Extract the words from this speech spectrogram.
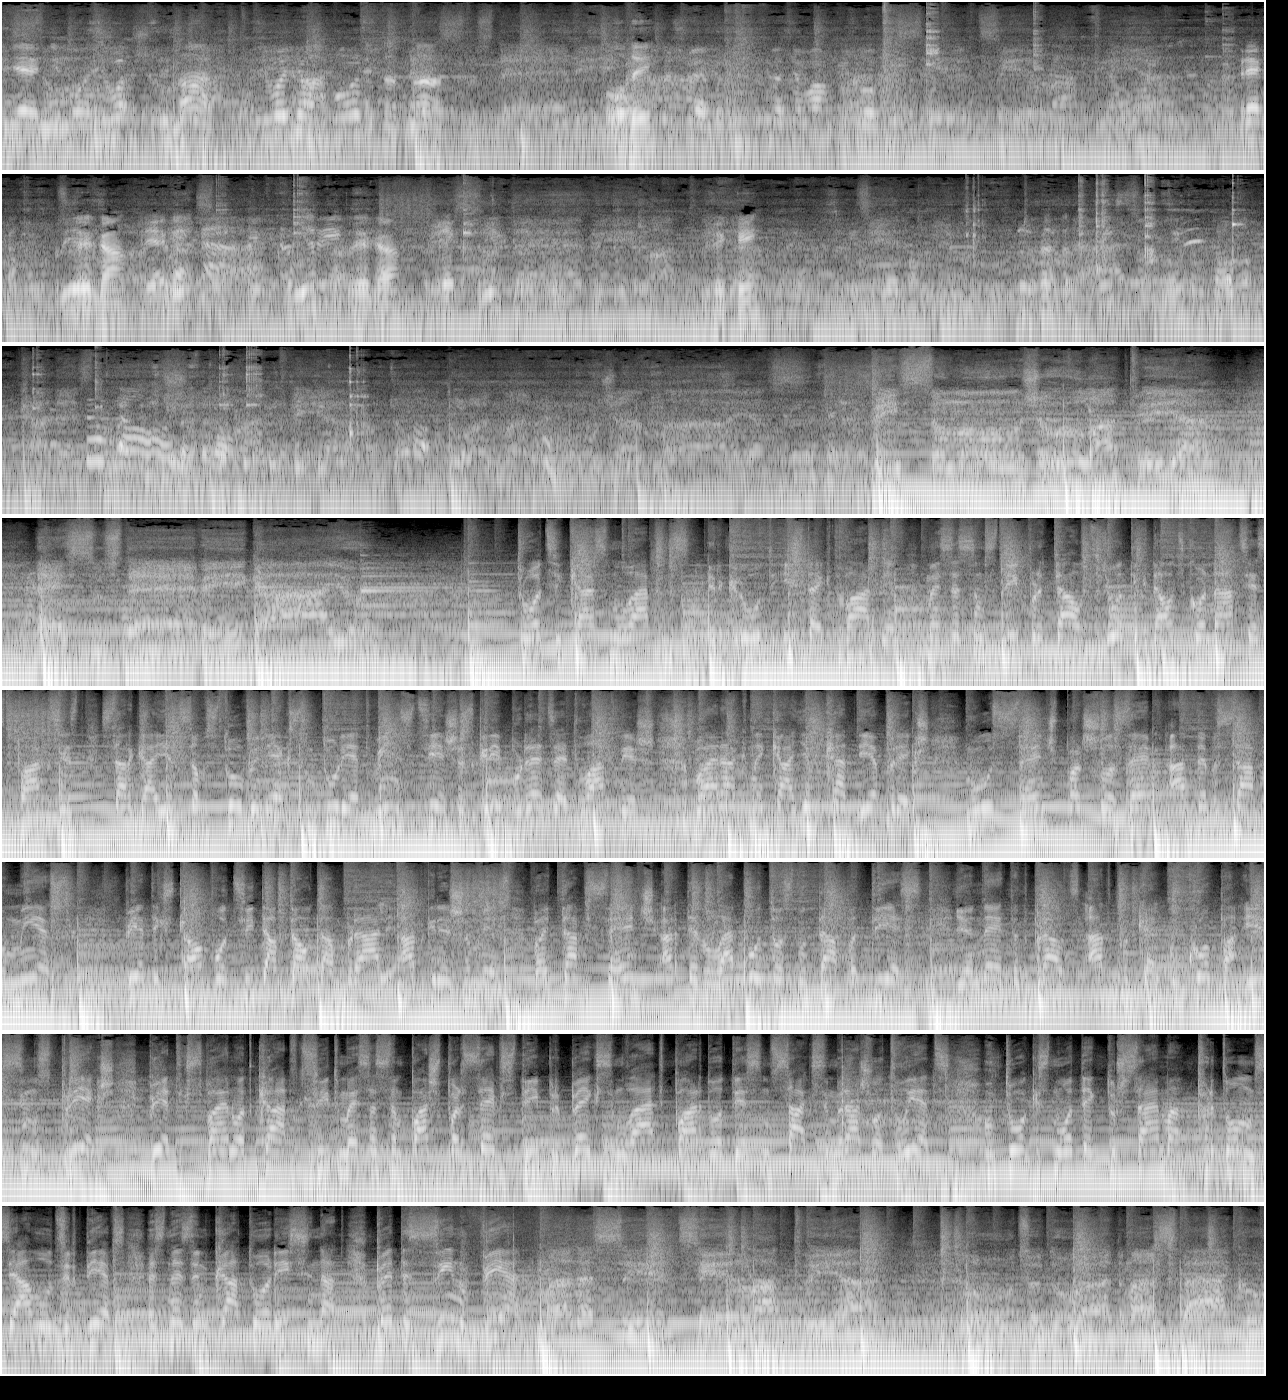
Не, не мой. Наш. Сегодня он голос. Это нас. Молодий? Большое. Спасибо всем вам. Preka. Preka. Preka. Preka. Řekej. Preka. Cik esmu lepns, ir grūti izteikt vārdiem. Mēs esam stipri tauts, jo tik daudz ko nācies pārciest. Sargājiet savus tuviniekus un turiet viņus cieši. Es gribu redzēt latviešus vairāk nekā jebkad iepriekš. Mūsu senči par šo zemi atdeva savu miesu. Pietiks kalpot citām tautām, brāļi, atgriežamies. Vai tavi senči ar tevi lepotos, nu tā patiesi? Ja nē, tad brauc atpakaļ un kopā iesim uz priekšu. Pietiks vainot kādu citu, mēs esam paši par sevi stipri. Beigsim lēti pārdoties un sāksim ražot lietas. Un to, kas notiek tur saimā, par to mums jālūdz ir Dievs. Es nezinu, kā to risināt, bet es zinu vienu. Mana sirds ir Latvijā, lūdzu dod man spēku.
